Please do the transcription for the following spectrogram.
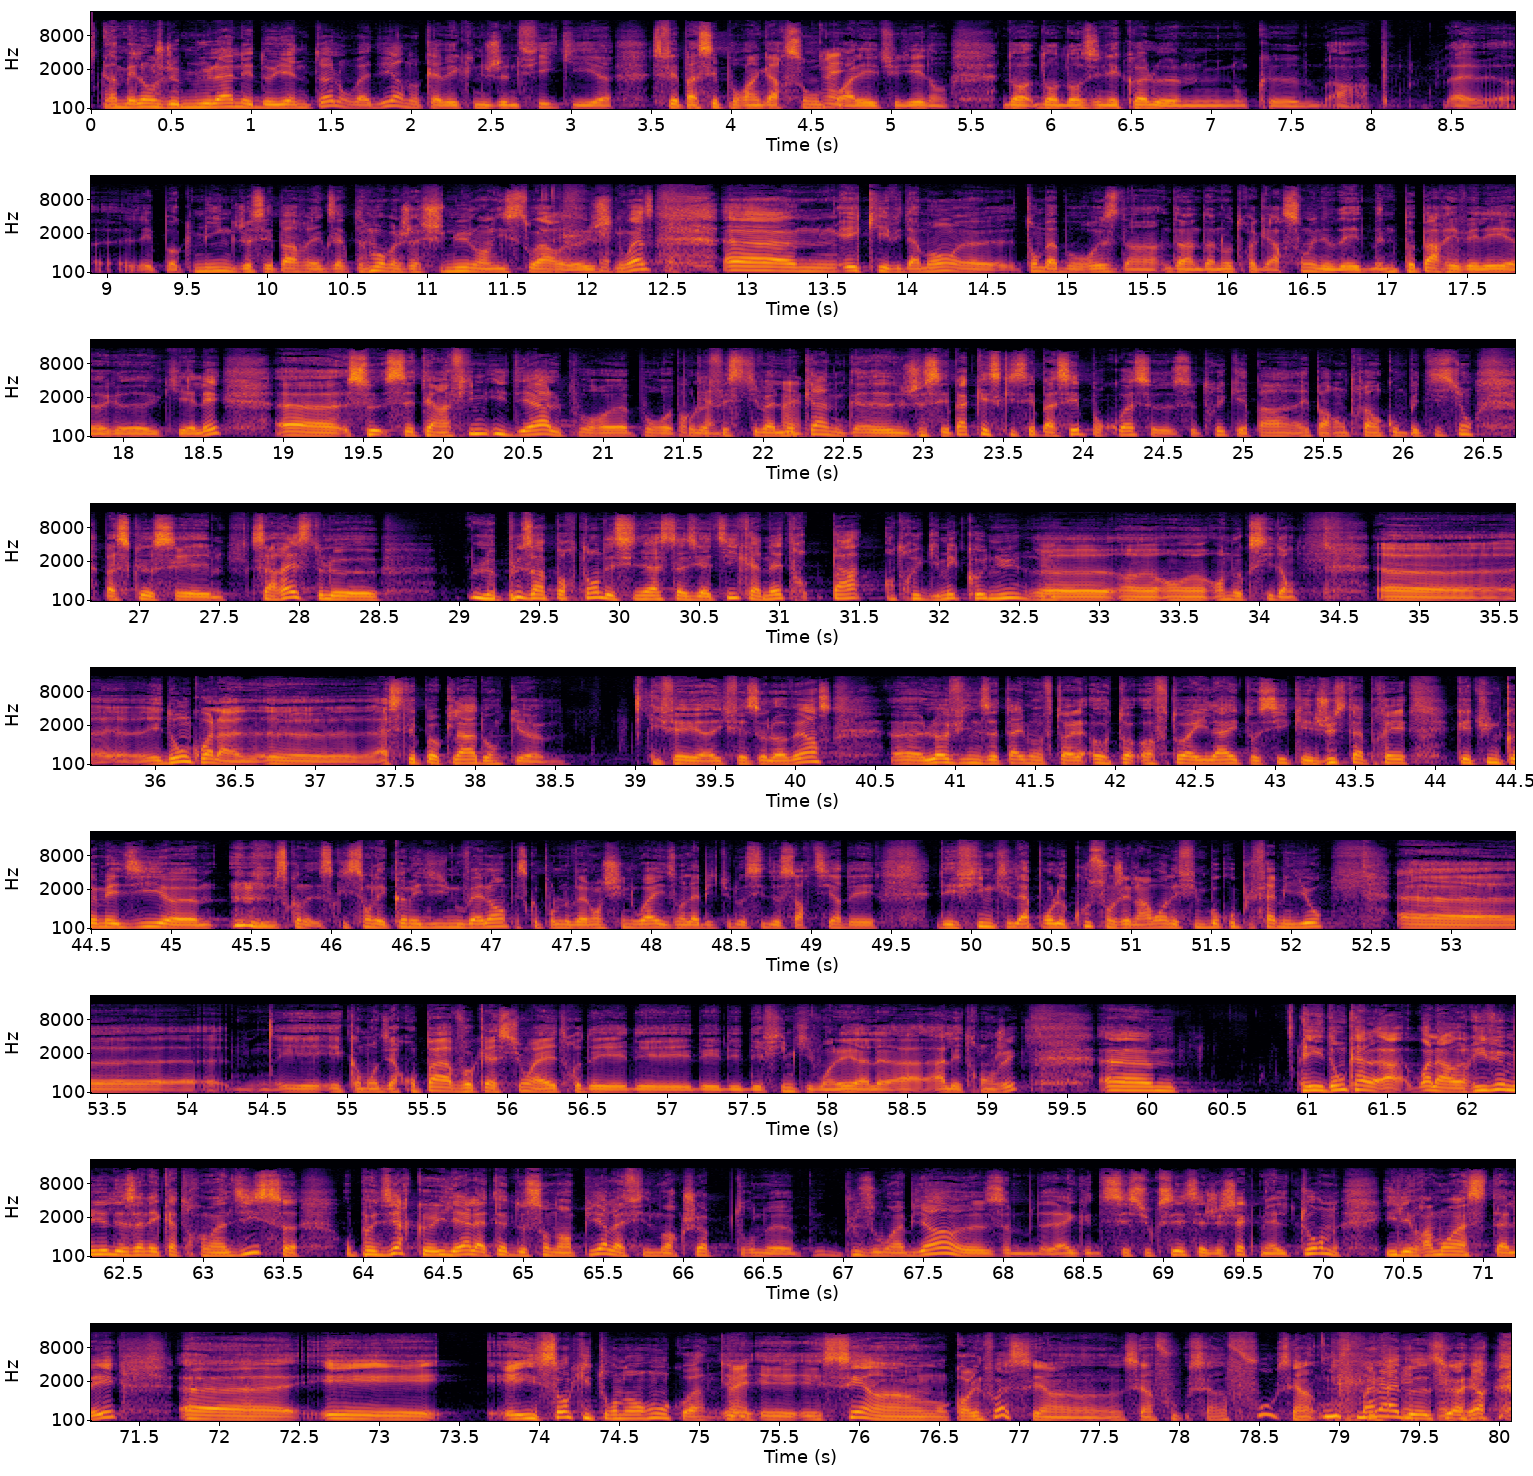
un mélange de Mulan et de Yentl, on va dire, donc avec une jeune fille qui euh, se fait passer pour un garçon pour Ouais. aller étudier dans, dans, dans, dans une école. euh, donc, euh, alors, euh, l'époque Ming, je sais pas exactement, je suis nul en histoire euh, chinoise, euh, et qui évidemment euh, tombe amoureuse d'un- autre garçon et ne, ne peut pas révéler euh, qui elle est. Euh, C'était un film idéal pour, euh, pour, pour, le Cannes. festival de. Cannes. Euh, je sais pas qu'est-ce qui s'est passé, pourquoi ce, truc est pas, est pas rentré en compétition, parce que ça reste le le plus important des cinéastes asiatiques à n'être pas entre guillemets connu euh, en, en Occident. Euh, et donc voilà, euh, à cette époque-là, donc. Euh, il fait, il fait The Lovers, Euh, Love in the Time of, Twi- of Twilight aussi, qui est juste après, qui est une comédie, euh, ce, qu'on- ce qui sont les comédies du Nouvel An, parce que pour le Nouvel An chinois, ils ont l'habitude aussi de sortir des, des films qui, là, pour le coup, sont généralement des films beaucoup plus familiaux euh, et, et comment dire, qui n'ont pas vocation à être des, des, des, films qui vont aller à l'étranger. Et donc, voilà, arrivé au milieu des années 90, on peut dire qu'il est à la tête de son empire. La Film Workshop tourne plus ou moins bien, euh, avec ses succès, ses échecs, mais elle tourne. Il est vraiment installé. Euh, et, et il sent qu'il tourne en rond, quoi. Et, Ouais. et- et c'est un, encore une fois, c'est un, c'est un fou, c'est un fou, c'est un ouf malade.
